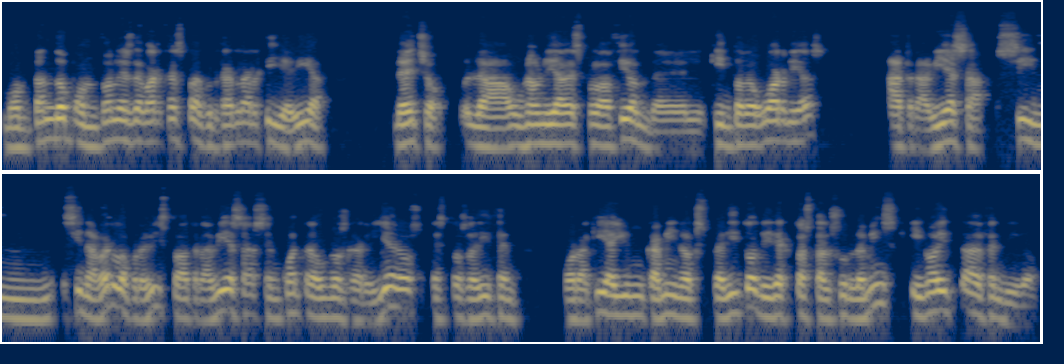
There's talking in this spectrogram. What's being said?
montando pontones de barcas para cruzar la artillería. De hecho, una unidad de exploración del quinto de guardias atraviesa sin, sin haberlo previsto, atraviesa, se encuentra unos guerrilleros, estos le dicen, por aquí hay un camino expedito directo hasta el sur de Minsk y no hay defendido.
